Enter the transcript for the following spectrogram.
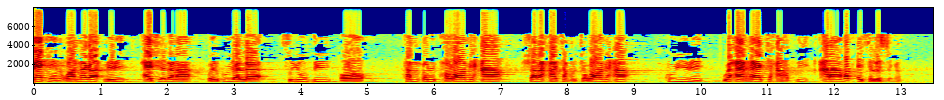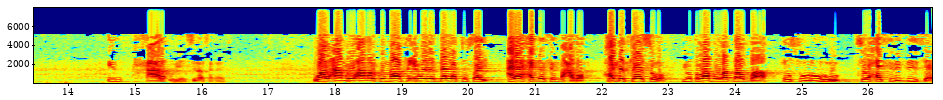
Laakiin waa naga nidhi xaashiyadana waynu ku yaallaa suyuudi oo jamculhawaamica sharaxa jamculjawaamica ku yidhi waxaa raajixa haddii calaamad aysan la socon in xaalo uu yahay sidaasa raaji wاlmru amarku maa ficil weeye dalla tusay calaa xadain dhacdo. Xadadkaasoo yuطlabu la dalbaa xusuuluhu soo xasilidiisa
